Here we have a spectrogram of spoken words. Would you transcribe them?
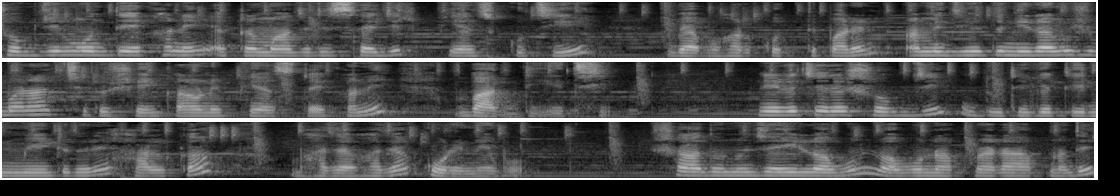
সবজির মধ্যে এখানে একটা মাঝারি সাইজের পেঁয়াজ কুচিয়ে ব্যবহার করতে পারেন। আমি যেহেতু নিরামিষ বানাচ্ছি, তো সেই কারণে পেঁয়াজটা এখানে বাদ দিয়েছি। নেড়ে চেড়ে সবজি দু থেকে তিন মিনিট ধরে হালকা ভাজা ভাজা করে নেব। স্বাদ অনুযায়ী লবণ লবণ আপনারা আপনাদের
